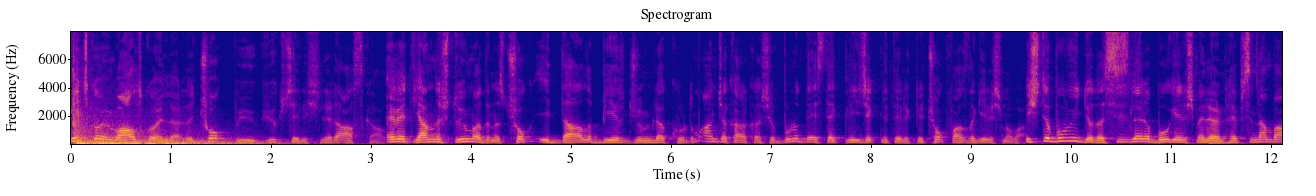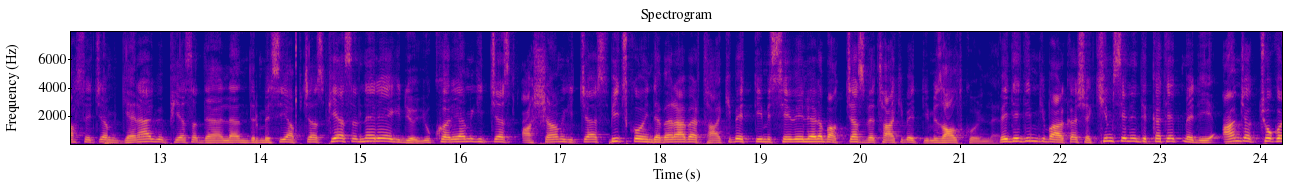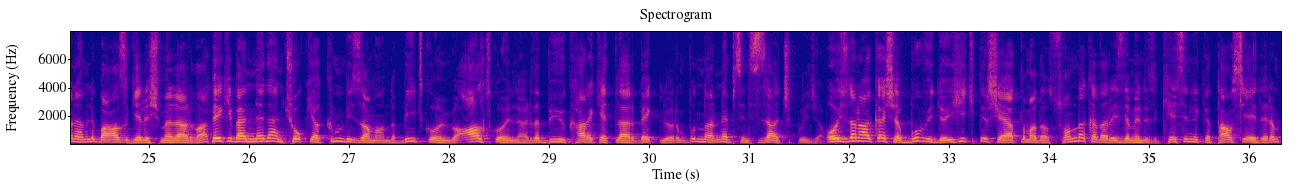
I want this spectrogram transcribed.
Bitcoin ve altcoin'lerde çok büyük yükselişleri az kaldı. Evet yanlış duymadınız çok iddialı bir cümle kurdum. Ancak arkadaşlar bunu destekleyecek nitelikte çok fazla gelişme var. İşte bu videoda sizlere bu gelişmelerin hepsinden bahsedeceğim. Genel bir piyasa değerlendirmesi yapacağız. Piyasa nereye gidiyor? Yukarıya mı gideceğiz? Aşağı mı gideceğiz? Bitcoin'de beraber takip ettiğimiz seviyelere bakacağız ve takip ettiğimiz altcoin'lere. Ve dediğim gibi arkadaşlar kimsenin dikkat etmediği ancak çok önemli bazı gelişmeler var. Peki ben neden çok yakın bir zamanda Bitcoin ve altcoin'lerde büyük hareketler bekliyorum? Bunların hepsini size açıklayacağım. O yüzden arkadaşlar bu videoyu hiçbir şey atlamadan sonuna kadar izlemenizi kesinlikle tavsiye ederim.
